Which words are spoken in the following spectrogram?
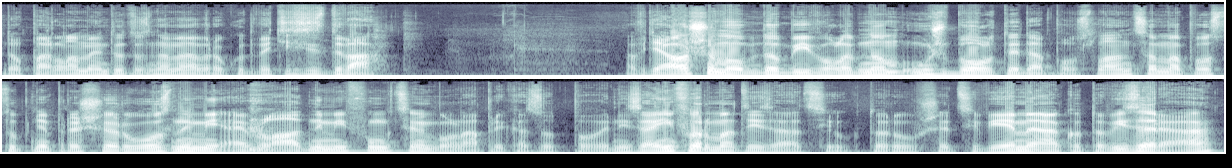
do parlamentu, to znamená v roku 2002. A v ďalšom období volebnom už bol teda poslancom a postupne prešiel rôznymi aj vládnymi funkciami. Bol napríklad zodpovedný za informatizáciu, ktorú všetci vieme, ako to vyzerá.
